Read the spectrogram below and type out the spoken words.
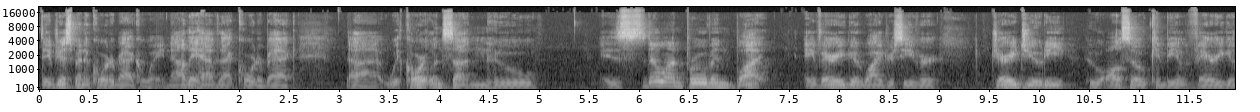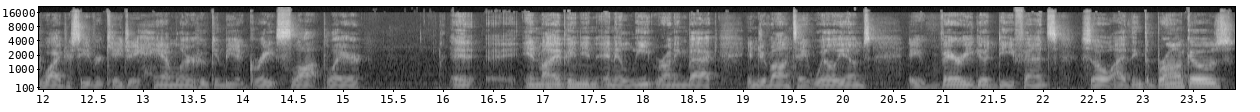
They've just been a quarterback away. Now they have that quarterback uh, with Courtland Sutton, who is still unproven, but a very good wide receiver. Jerry Jeudy, who also can be a very good wide receiver. KJ Hamler, who can be a great slot player. In my opinion, an elite running back in Javonte Williams, a very good defense. So I think the Broncos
